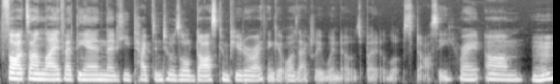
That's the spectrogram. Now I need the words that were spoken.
thoughts on life at the end that he typed into his old DOS computer. I think it was actually Windows, but it looks DOSy, right? Um, Mm-hmm.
